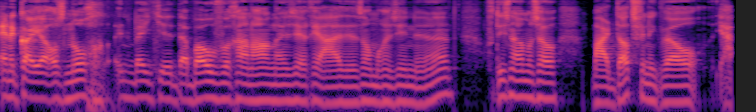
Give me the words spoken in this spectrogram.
en dan kan je alsnog een beetje daarboven gaan hangen en zeggen, ja, dit is allemaal geen zin in. Of het is nou allemaal zo. Maar dat vind ik wel, ja,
